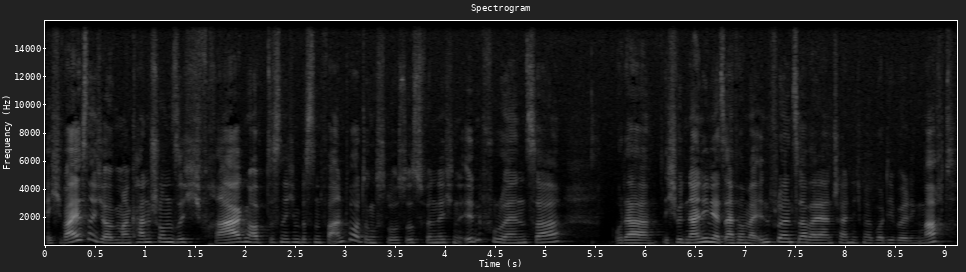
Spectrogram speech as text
ich weiß nicht, aber man kann schon sich fragen, ob das nicht ein bisschen verantwortungslos ist, finde ich, ein Influencer oder ich würde nenne ihn jetzt einfach mal Influencer, weil er anscheinend nicht mehr Bodybuilding macht.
